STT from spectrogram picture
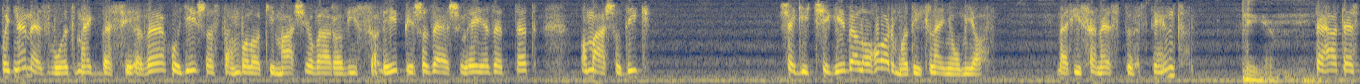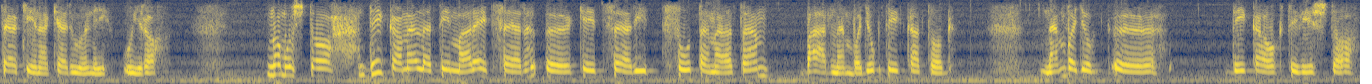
hogy nem ez volt megbeszélve, hogy és aztán valaki más javára visszalép, és az első helyezettet a második segítségével a harmadik lenyomja. Mert hiszen ez történt. Igen. Tehát ezt el kéne kerülni újra. Na most a DK mellett én már egyszer, kétszer itt szót emeltem, bár nem vagyok DK tag, nem vagyok DK aktivista,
